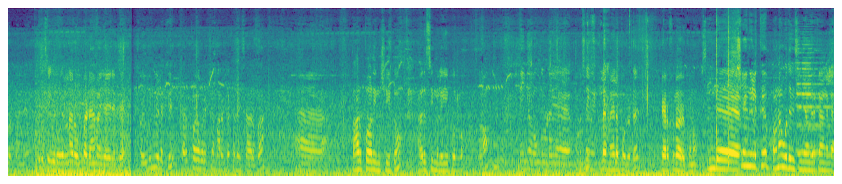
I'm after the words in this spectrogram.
பாதிக்கப்பட்டாங்க குடிசை வீடுகள்லாம் ரொம்ப டேமேஜ் ஆகிருக்கு ஸோ இவங்களுக்கு கற்பக விருட்சம் அறக்கட்டளை சார்பாக தார்பாலின் ஷீட்டும் அரிசி மளிகை பொருளும் அப்புறம் நீங்கள் உங்களுடைய குடிசை வீட்டில் மேலே போட்டுட்டு கேர்ஃபுல்லாக இருக்கணும். இந்த விஷயங்களுக்கு பண உதவி செஞ்சவங்க இருக்காங்கல்ல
